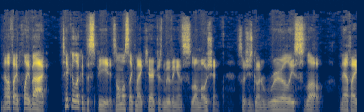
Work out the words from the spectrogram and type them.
Now if I play back, take a look at the speed. It's almost like my character's moving in slow motion. So she's going really slow. Now if I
